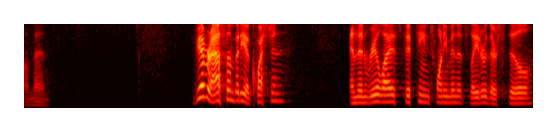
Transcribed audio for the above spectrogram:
amen. Have you ever asked somebody a question and then realized 15, 20 minutes later they're still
